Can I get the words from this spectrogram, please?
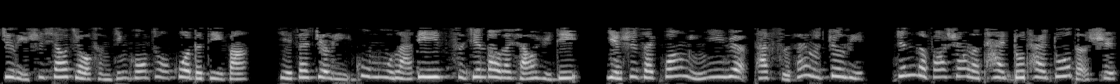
这里是萧九曾经工作过的地方，也在这里顾木兰第一次见到了小雨滴，也是在光明医院，他死在了这里。真的发生了太多太多的事，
